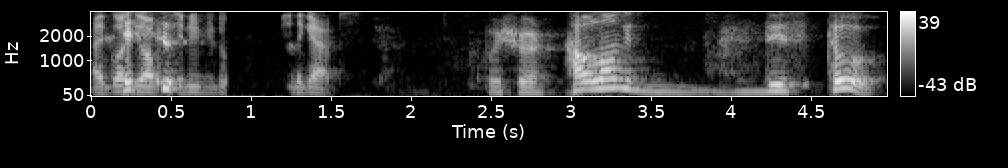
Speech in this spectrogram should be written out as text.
I got it the opportunity to fill the gaps. For sure. How long this took?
